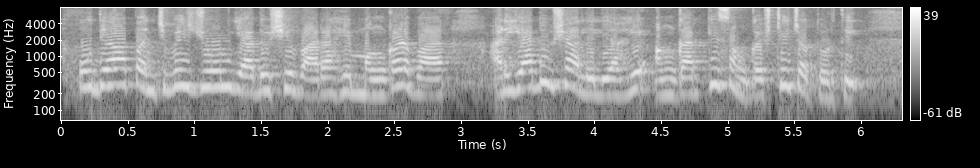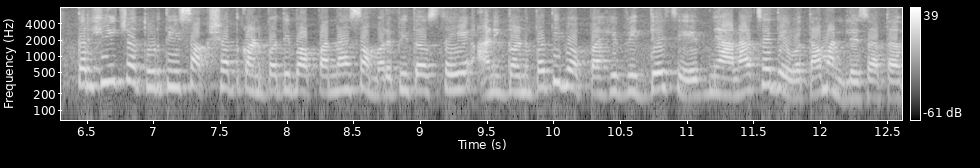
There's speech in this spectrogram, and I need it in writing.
उद्या पंचवीस जून या दिवशी वार आहे मंगळवार आणि या दिवशी आलेली आहे अंगारकी संकष्टी चतुर्थी. तर ही चतुर्थी साक्षात गणपती बाप्पांना समर्पित असते आणि गणपती बाप्पा हे विद्येचे ज्ञानाचे देवता मानले जातात.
